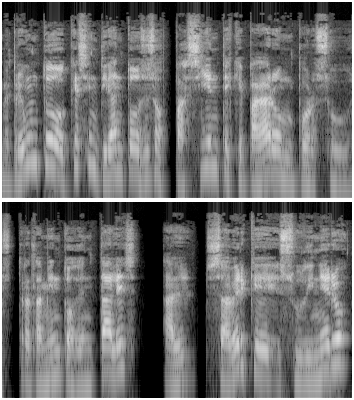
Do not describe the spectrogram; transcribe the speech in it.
Me pregunto qué sentirán todos esos pacientes que pagaron por sus tratamientos dentales al saber que su dinero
